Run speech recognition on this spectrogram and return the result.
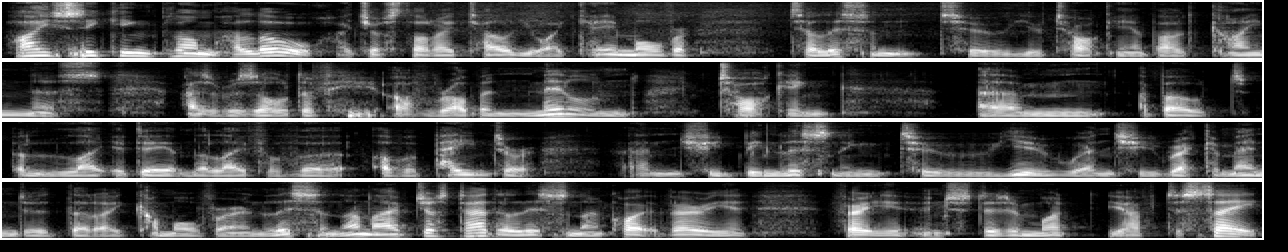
Hi, Seeking Plum. Hello. I just thought I'd tell you I came over to listen to you talking about kindness as a result of of Robin Milne talking um, about a, li- a, day in the life of a of a painter, and she'd been listening to you, and she recommended that I come over and listen. And I've just had a listen. I'm quite very very interested in what you have to say.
